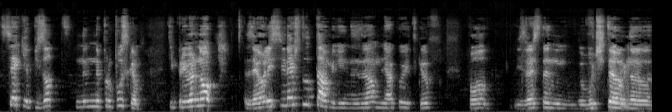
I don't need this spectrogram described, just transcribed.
всеки епизод не, не пропускам. Ти примерно взела ли си нещо от там или не знам някой такъв по-известен обучител на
